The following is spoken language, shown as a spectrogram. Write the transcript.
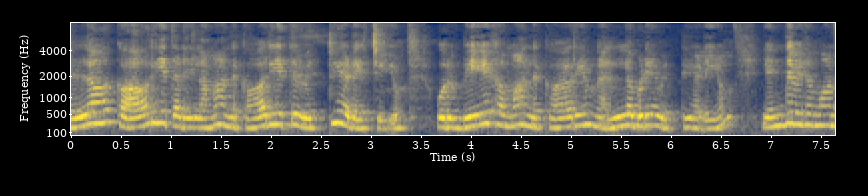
எல்லா காரிய தடையில்லாமல் அந்த காரியத்தை வெற்றி அடைய செய்யும். ஒரு வேகமாக அந்த காரியம் நல்லபடியாக வெற்றி அடையும். எந்த விதமான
